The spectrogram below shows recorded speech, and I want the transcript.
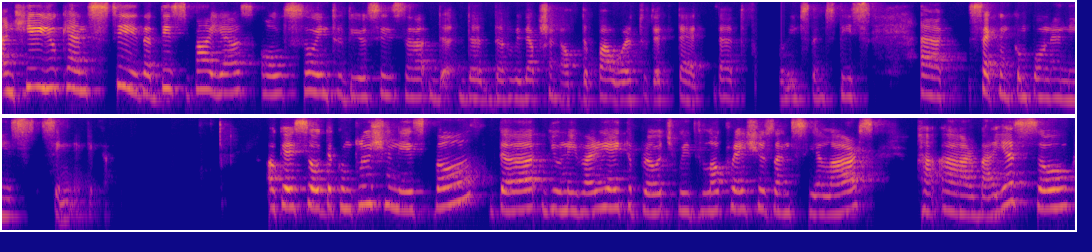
And here you can see that this bias also introduces uh, the, the, the, reduction of the power to detect that, for instance, this uh, second component is significant. Okay, so the conclusion is both the univariate approach with log ratios and CLRs are biased. So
